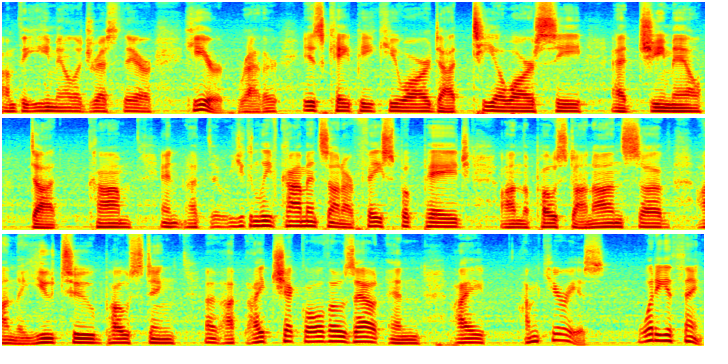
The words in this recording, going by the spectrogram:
Um, the email address there, here rather, is kpqr.torc at gmail.com. And uh, you can leave comments on our Facebook page, on the post on OnSug, on the YouTube posting. Uh, I, I, check all those out, and I, I'm curious. What do you think?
